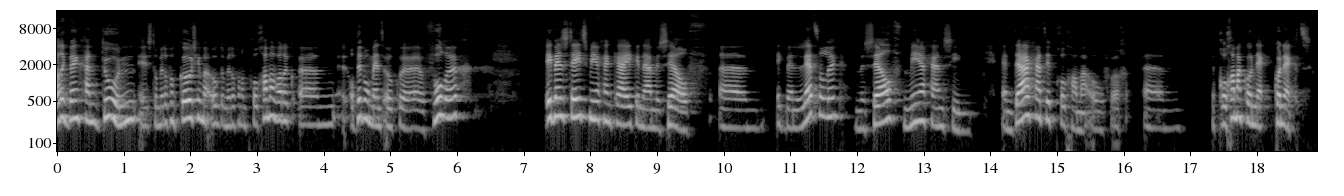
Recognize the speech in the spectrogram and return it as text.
wat ik ben gaan doen is door middel van coaching, maar ook door middel van een programma wat ik um, op dit moment ook uh, volg. Ik ben steeds meer gaan kijken naar mezelf. Um, ik ben letterlijk mezelf meer gaan zien. En daar gaat dit programma over. Um, het programma Connect, Connect.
